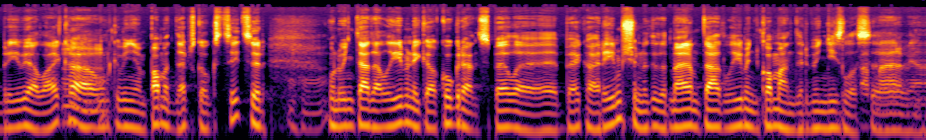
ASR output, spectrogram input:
brīvajā laikā, mm. -hmm. un ka viņiem pamatdarbs kaut kas cits ir. Mm -hmm. Un viņi tādā līmenī, kā Kugrāns spēlē BK Rīmšanu, tad apmēram tāda līmeņa komanda ir viņa izlase. Apmēram, jā.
